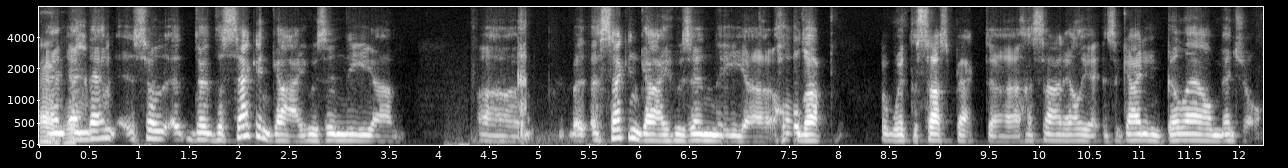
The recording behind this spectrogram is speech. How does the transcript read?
Oh, and and then so uh, the the second guy who's in the um, uh, a second guy who's in the uh, hold up with the suspect uh, Hassan Elliott is a guy named Bilal Mitchell,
